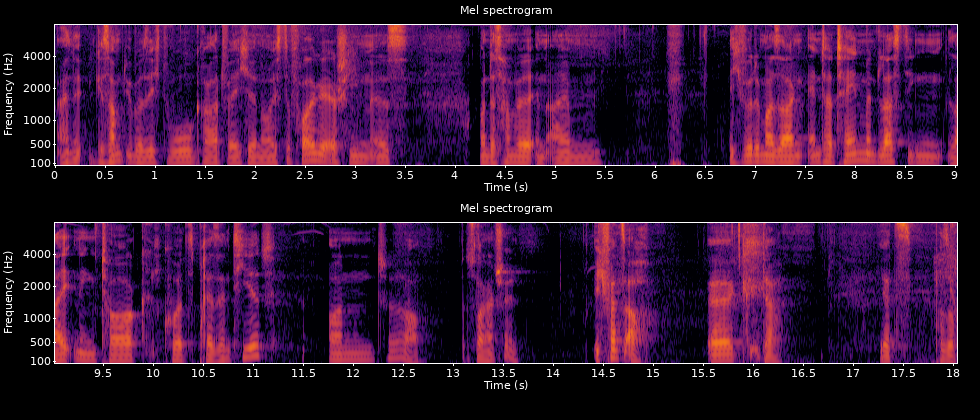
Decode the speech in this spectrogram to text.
eine Gesamtübersicht, wo gerade welche neueste Folge erschienen ist. Und das haben wir in einem, ich würde mal sagen, entertainment-lastigen Lightning Talk kurz präsentiert. Und ja, das war ganz schön. Ich fand's auch. Äh, da. Jetzt. Pass auf.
